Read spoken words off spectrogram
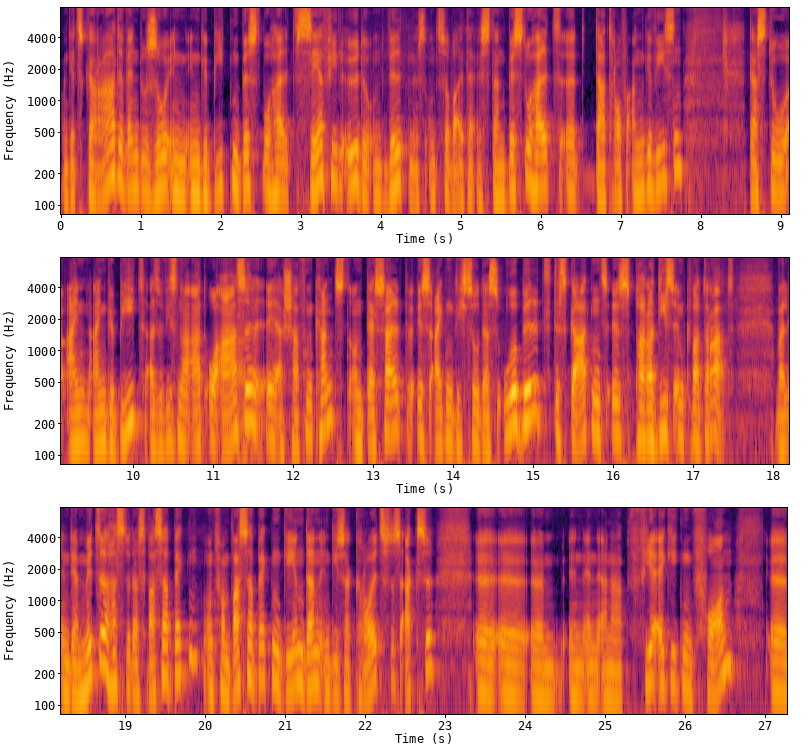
Und jetzt gerade, wenn du so in, in Gebieten bist, wo halt sehr viel Öde und Wildnis und so weiter ist, dann bist du halt äh, darauf angewiesen, dass du ein, ein Gebiet, also wie so eine Art Oase äh, erschaffen kannst. Und deshalb ist eigentlich so das Urbild des Gartens ist Paradies im Quadrat. Weil in der Mitte hast du das Wasserbecken und vom Wasserbecken gehen dann in dieser Kreuzesachse äh, äh, ähm, in, in einer viereckigen Form äh,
